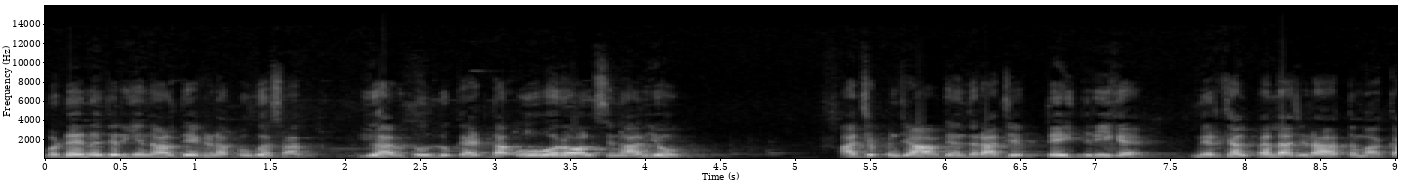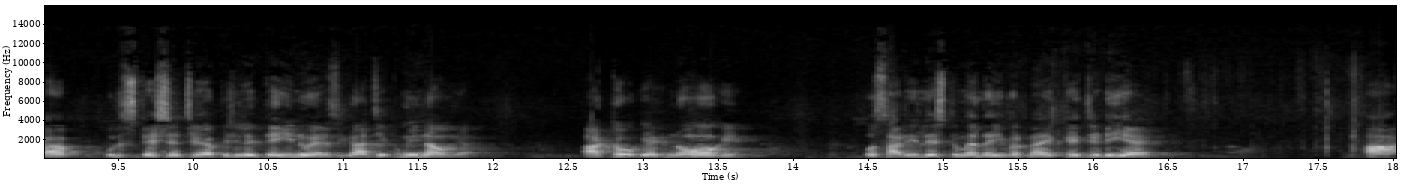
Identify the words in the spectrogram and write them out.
ਵੱਡੇ ਨਜ਼ਰੀਏ ਨਾਲ ਦੇਖਣਾ ਪਊਗਾ। Sahib you have to look at the overall scenario ਅੱਜ ਪੰਜਾਬ ਦੇ ਅੰਦਰ ਅੱਜ 23 ਤਰੀਕ ਹੈ। ਮੇਰੇ ਖਿਆਲ ਪਹਿਲਾ ਜਿਹੜਾ ਧਮਾਕਾ ਪੁਲਿਸ ਸਟੇਸ਼ਨ 'ਚ ਹੋਇਆ, ਪਿਛਲੇ 23 ਨੂੰ ਹੋਇਆ ਸੀਗਾ, ਅੱਜ ਇੱਕ ਮਹੀਨਾ ਹੋ ਗਿਆ। 8 ਹੋ ਗਏ ਕਿ 9 ਹੋ ਗਏ? ਉਹ ਸਾਰੀ ਲਿਸਟ ਮੈਂ ਲਈ ਫਿਰਨਾ ਇੱਕ ਇੱਕ ਜਿਹੜੀ ਹੈ। ਆ,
